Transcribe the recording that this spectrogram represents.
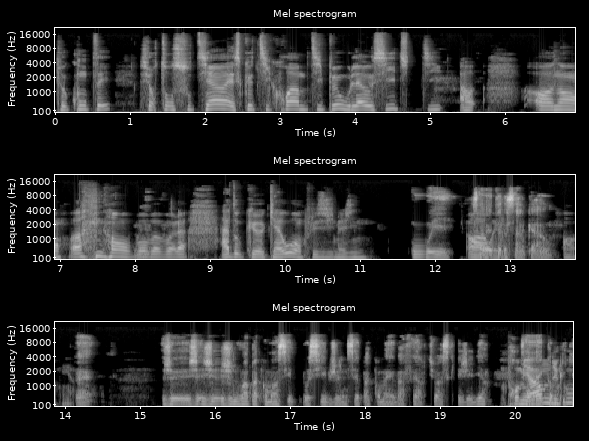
peut compter sur ton soutien? Est-ce que tu y crois un petit peu ou là aussi tu te dis ah, Oh non, oh non, bon bah voilà. Ah donc euh, KO en plus j'imagine. Oui, oh, ça va être ça le KO. Oh merde. Je, je, je, ne vois pas comment c'est possible, je ne sais pas comment il va faire, tu vois ce que je veux dire. Premier round du coup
